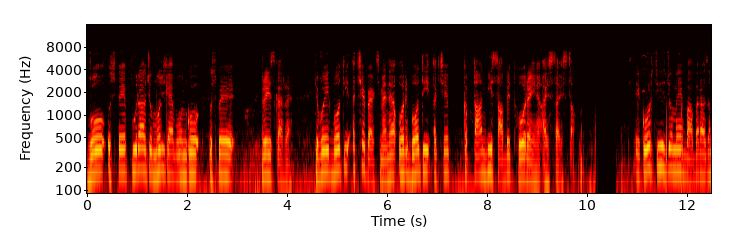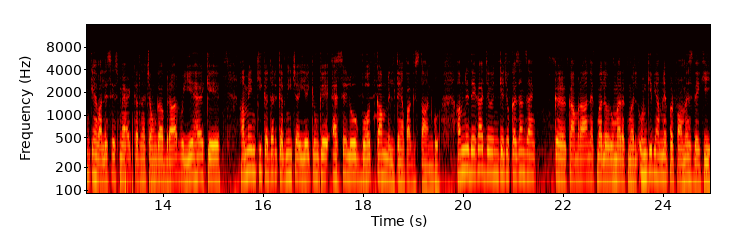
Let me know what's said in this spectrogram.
وہ اس پہ پورا جو ملک ہے، وہ ان کو اس پہ پریز کر رہا ہے کہ وہ ایک بہت ہی اچھے بیٹس مین ہے اور بہت ہی اچھے کپتان بھی ثابت ہو رہے ہیں آہستہ آہستہ۔ ایک اور چیز جو میں بابر اعظم کے حوالے سے اس میں ایڈ کرنا چاہوں گا ابرار، وہ یہ ہے کہ ہمیں ان کی قدر کرنی چاہیے کیونکہ ایسے لوگ بہت کم ملتے ہیں پاکستان کو۔ ہم نے دیکھا جو ان کے جو کزنز ہیں کامران اکمل اور عمر اکمل، ان کی بھی ہم نے پرفارمنس دیکھی۔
